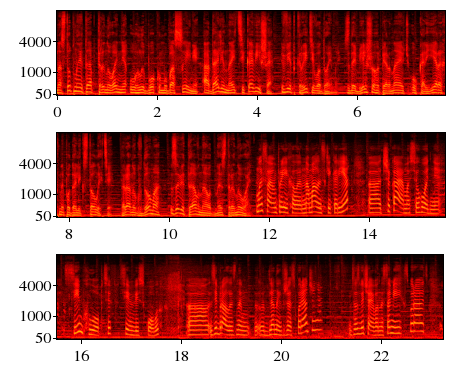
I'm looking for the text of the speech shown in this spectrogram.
Наступний етап тренування у глибокому басейні, а далі найцікавіше відкриті водойми. Здебільшого пірнають у кар'єрах неподалік столиці. Ранок вдома завітав на одне з тренувань. Ми з вами приїхали на Малинський кар'єр. Е, Чекаємо сьогодні сім хлопців, сім військових. Е, Зібрали з ним е, для них вже спорядження. Зазвичай вони самі їх збирають, е,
